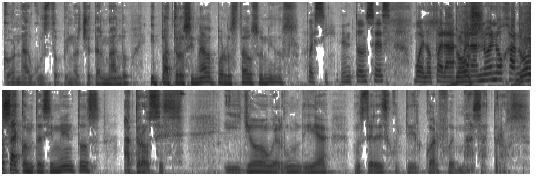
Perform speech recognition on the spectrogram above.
con Augusto Pinochet al mando y patrocinado por los Estados Unidos. Pues sí, entonces, bueno, para, Dos- para no enojarnos. Dos acontecimientos atroces. Y yo algún día me gustaría discutir cuál fue más atroz.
